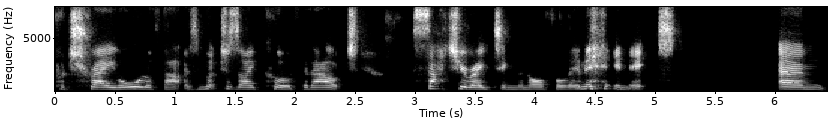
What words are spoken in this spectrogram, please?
portray all of that as much as I could without saturating the novel in, in it. Um,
